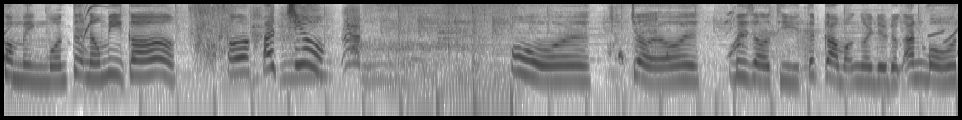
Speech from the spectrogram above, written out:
Còn mình muốn tự nấu mì cơ. Ơ, à chiêu. Ôi, trời ơi, bây giờ thì tất cả mọi người đều được ăn bột.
